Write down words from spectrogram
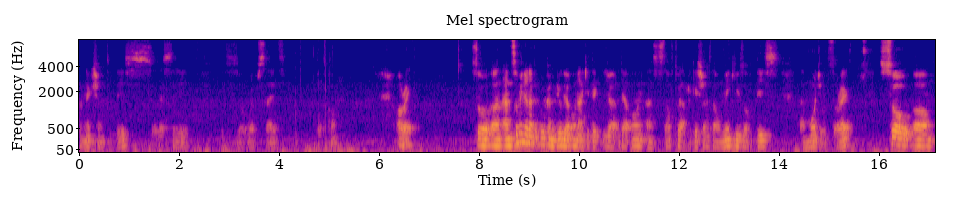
connection to this. So let's say this is your website.com. All right. So, um, and so many other people can build their own architecture, their own uh, software applications that will make use of these uh, modules, all right? So, um,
